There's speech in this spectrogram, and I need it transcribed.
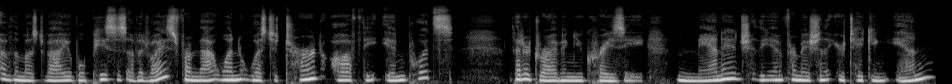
of the most valuable pieces of advice from that one was to turn off the inputs that are driving you crazy. Manage the information that you're taking in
